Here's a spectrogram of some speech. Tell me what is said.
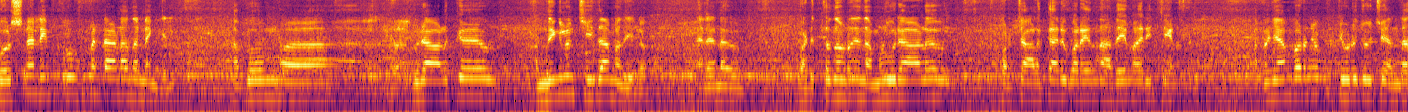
പേഴ്സണൽ ഇംപ്രൂവ്മെന്റ് അപ്പം ഒരാൾക്ക് എന്തെങ്കിലും ചെയ്താൽ മതിയല്ലോ. അല്ലാണ്ട് പഠിത്തം എന്ന് പറഞ്ഞാൽ നമ്മൾ കുറച്ച് ആൾക്കാർ പറയുന്ന അതേമാതിരി ചെയ്യണം. അപ്പം ഞാൻ പറഞ്ഞു കുട്ടിയോട് ചോദിച്ചു എന്താ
